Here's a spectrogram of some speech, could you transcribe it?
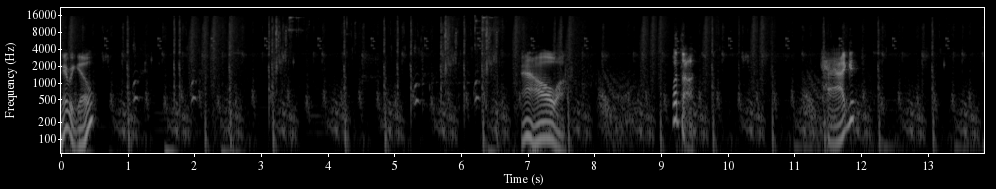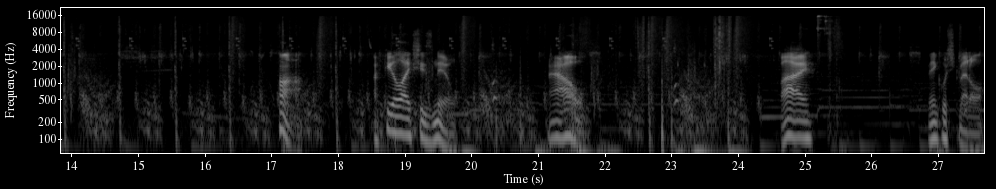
Here we go. Ow. What the? Hag? Huh. I feel like she's new. Ow. Bye. Vanquished metal.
